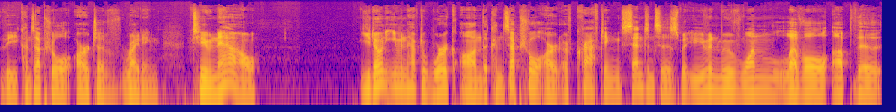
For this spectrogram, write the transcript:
the conceptual art of writing to now you don't even have to work on the conceptual art of crafting sentences, but you even move one level up the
